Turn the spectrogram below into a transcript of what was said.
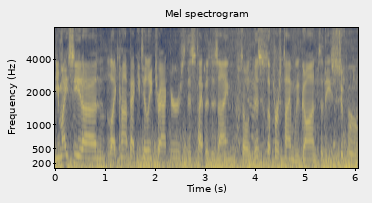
you might see it on like compact utility tractors. This type of design. So this is the first time we've gone to these super.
